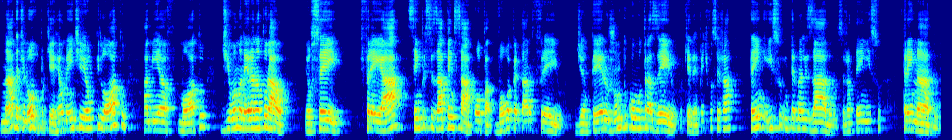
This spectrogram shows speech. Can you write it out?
nada de novo, porque realmente eu piloto a minha moto de uma maneira natural. Eu sei frear sem precisar pensar, opa, vou apertar o freio dianteiro junto com o traseiro, porque de repente você já tem isso internalizado, você já tem isso treinado.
